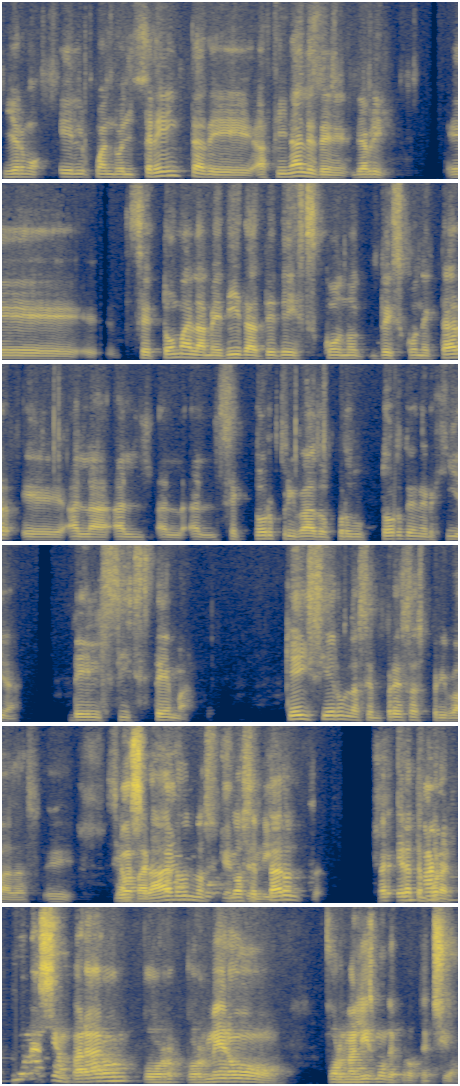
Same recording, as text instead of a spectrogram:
Guillermo, cuando el 30 de, a finales de, abril, eh, se toma la medida de desconectar eh, al, sector privado, productor de energía, del sistema. ¿Qué hicieron las empresas privadas? Eh, ¿Se ampararon? ¿Lo aceptaron? Era temporal. Algunas se ampararon por, por mero formalismo de protección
